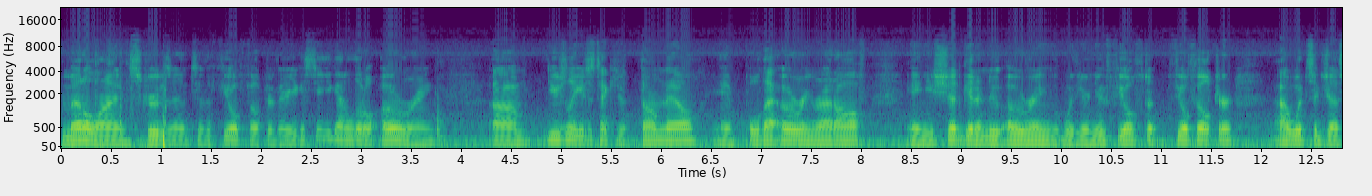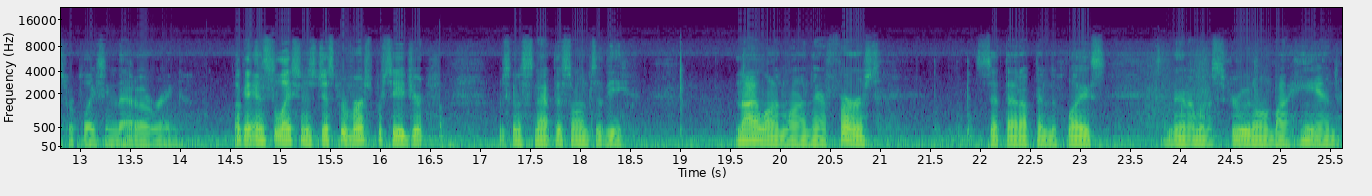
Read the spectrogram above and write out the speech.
metal line screws into the fuel filter there you can see you got a little o-ring. Um, usually you just take your thumbnail and pull that o-ring right off and you should get a new o-ring with your new fuel fuel filter I would suggest replacing that o-ring. Okay installation is just reverse procedure. I'm just going to snap this onto the nylon line there first set that up into place and then I'm going to screw it on by hand.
